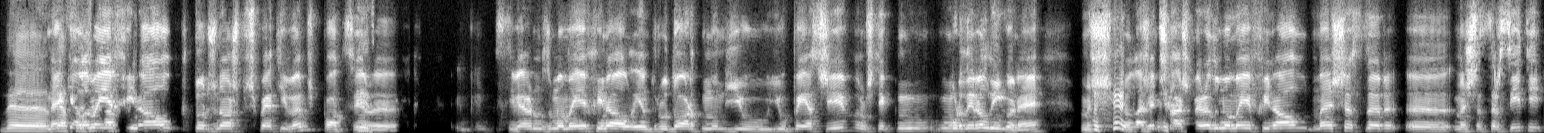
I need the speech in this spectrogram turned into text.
De, Naquela meia final que todos nós perspectivamos, pode ser. Eh, se tivermos uma meia final entre o Dortmund e o, e o PSG, vamos ter que morder a língua, não é? Mas toda a gente está à espera de uma meia final Manchester, uh, Manchester City,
